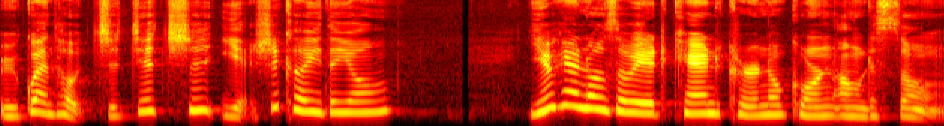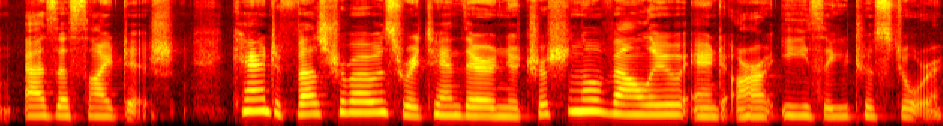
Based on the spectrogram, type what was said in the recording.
鱼罐头直接吃也是可以的哟。 You can also eat canned kernel corn on its own as a side dish. Canned vegetables retain their nutritional value and are easy to store.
